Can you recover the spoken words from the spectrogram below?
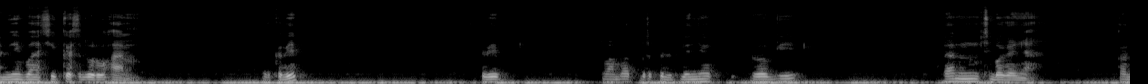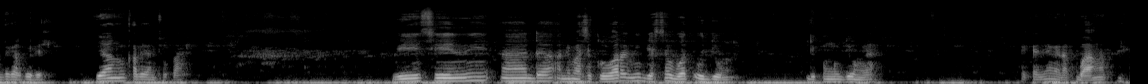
Ini masih keseluruhan. Berkedip. Kedip. Lambat berkedip lenyuk grogi dan sebagainya. Kalian tinggal pilih yang kalian suka. Di sini ada animasi keluar ini biasanya buat ujung di penghujung ya. Ini kayaknya enak banget nih.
